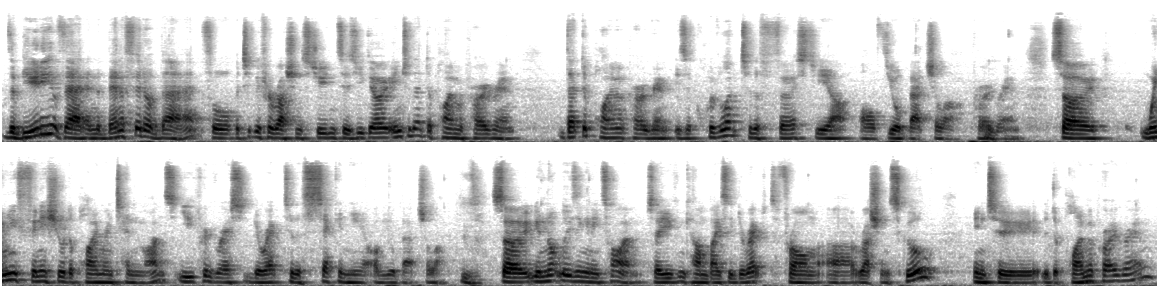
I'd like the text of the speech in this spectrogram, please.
The beauty of that and the benefit of that, for particularly for Russian students, is you go into that diploma program. That diploma program is equivalent to the first year of your bachelor program. So, when you finish your diploma in 10 months, you progress direct to the second year of your bachelor. Mhm. So you're not losing any time. So you can come basically direct from uh, Russian school into the diploma program,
